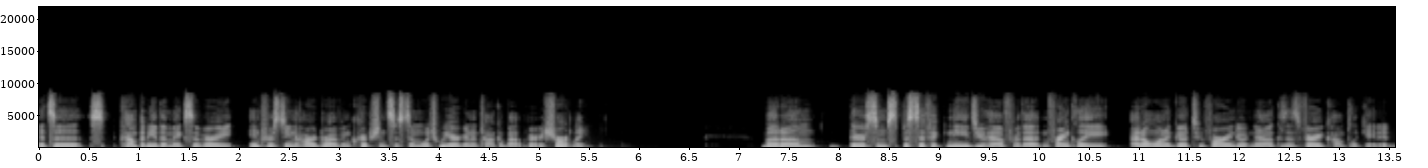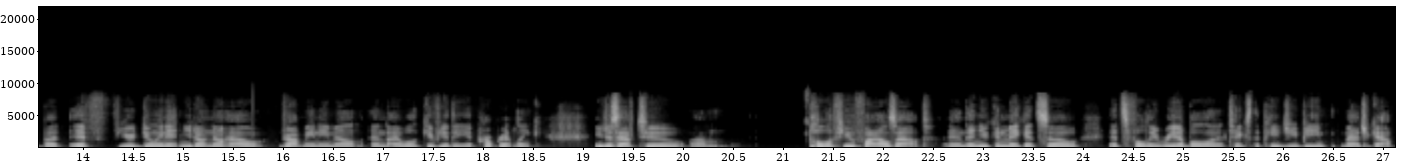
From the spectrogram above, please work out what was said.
It's a company that makes a very interesting hard drive encryption system, which we are going to talk about very shortly. But um, there are some specific needs you have for that, and frankly, I don't want to go too far into it now because it's very complicated. But if you're doing it and you don't know how, drop me an email, and I will give you the appropriate link. You just have to um, pull a few files out, and then you can make it so it's fully readable and it takes the PGP magic out.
